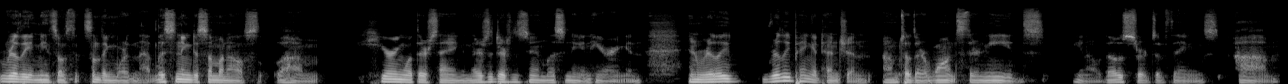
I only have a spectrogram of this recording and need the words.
really it means something more than that. Listening to someone else, um, hearing what they're saying. And there's a difference between listening and hearing and, and really, really paying attention, um, to their wants, their needs, you know, those sorts of things. Um,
